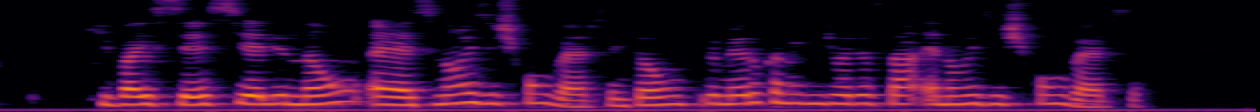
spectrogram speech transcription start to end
Que vai ser se ele não, é, se não existe conversa. Então, o primeiro caminho que a gente vai testar é não existe conversa.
